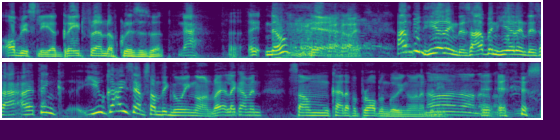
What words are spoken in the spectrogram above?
obviously a great friend of Chris as well. Nah. Uh, uh, no? Yeah. I've been hearing this. I've been hearing this. I, I think you guys have something going on, right? Like, I mean, some kind of a problem going on, I No, believe. no, no, no. Yes-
